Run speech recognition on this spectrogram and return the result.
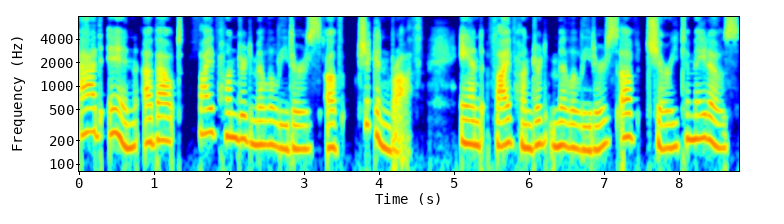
add in about 500 milliliters of chicken broth and 500 milliliters of cherry tomatoes,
